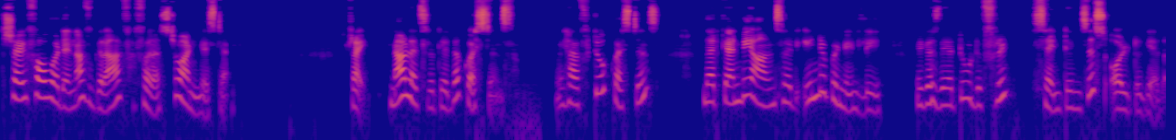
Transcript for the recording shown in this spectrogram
Straightforward enough graph for us to understand. Right, now let's look at the questions. We have two questions that can be answered independently because they are two different sentences altogether.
